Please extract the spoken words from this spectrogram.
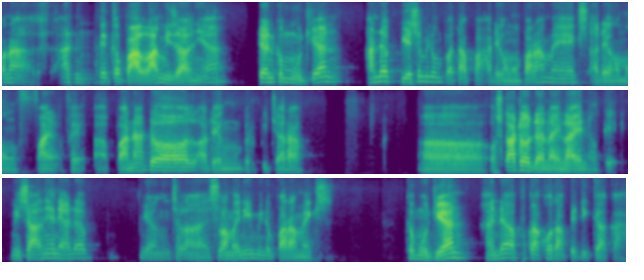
pernah sakit kepala misalnya dan kemudian anda biasa minum obat apa? Ada yang ngomong Paramex, ada yang ngomong Panadol, ada yang berbicara uh, Oskado dan lain-lain. Oke, misalnya nih Anda yang selama ini minum Paramex. Kemudian Anda buka kotak P3K.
